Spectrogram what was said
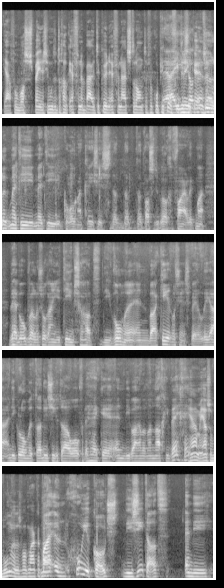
ja, volwassen spelers die moeten toch ook even naar buiten kunnen, even naar het strand, even een kopje Ja, koffie je zat drinken en zo. natuurlijk met die, met die coronacrisis, dat, dat, dat was natuurlijk wel gevaarlijk. Maar we hebben ook wel eens oranje teams gehad die wonnen en waar kerels in speelden. Ja, en die klommen traditiegetrouw over de hekken en die waren dan een nachtje weg. Hè? Ja, maar ja, ze wonnen, dus wat maakt het Maar uit? een goede coach, die ziet dat en die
